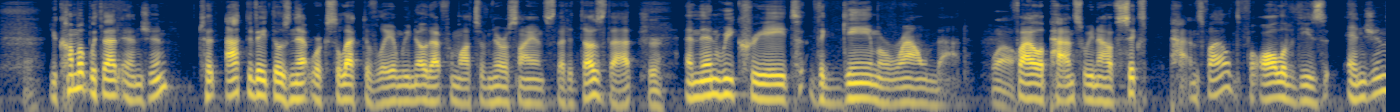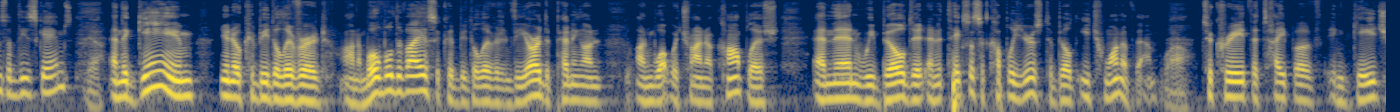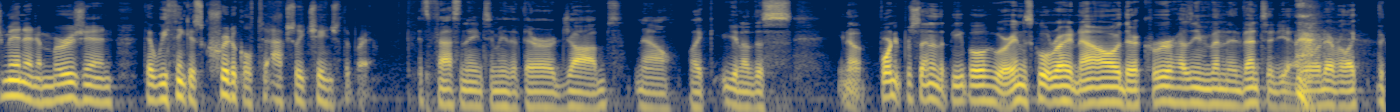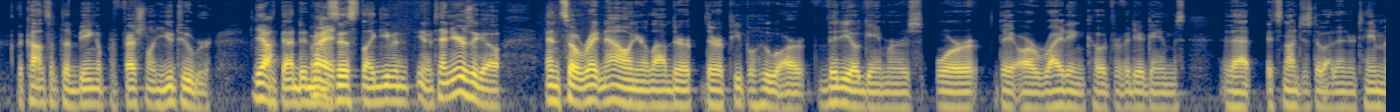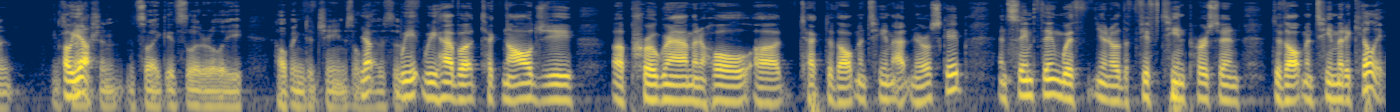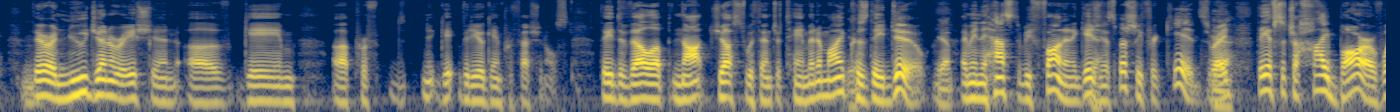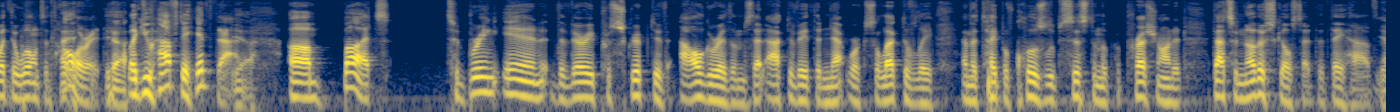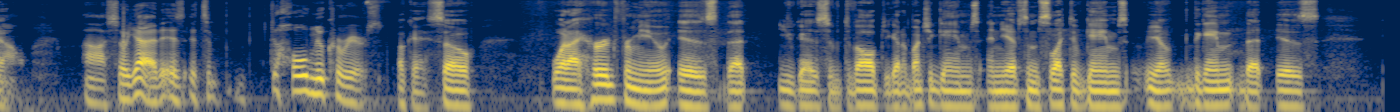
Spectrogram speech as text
You come up with that engine to activate those networks selectively, and we know that from lots of neuroscience that it does that. Sure. And then we create the game around that. Wow. File a patent. So we now have six patents filed for all of these engines of these games. Yeah. And the game, you know, could be delivered on a mobile device. It could be delivered in VR, depending on on what we're trying to accomplish. And then we build it, and it takes us a couple of years to build each one of them Wow. to create the type of engagement and immersion that we think is critical to actually change the brain. It's fascinating to me that there are jobs now, like you know this, you know, forty percent of the people who are in school right now, their career hasn't even been invented yet, or whatever. like the, the concept of being a professional YouTuber, Yeah, like that didn't right. exist like even you know ten years ago. And so right now in your lab, there there are people who are video gamers or they are writing code for video games. That it's not just about entertainment. Oh, yeah. It's like it's literally helping to change the Yep. lives of We, we have a technology uh, program and a whole uh, tech development team at Neuroscape. And same thing with you know the 15 person development team at Akili. They're a new generation of game uh, prof- g- video game professionals. They develop not just with entertainment in mind, because they do. Yep. I mean, it has to be fun and engaging, Yeah. especially for kids, right? Yeah. They have such a high bar of what they're willing to tolerate. Yeah. Like you have to hit that. Yeah. Um, but to bring in the very prescriptive algorithms that activate the network selectively and the type of closed loop system that put pressure on it, that's another skill set that they have Yeah. now. Uh, so yeah, it is. It's a, whole new careers. Okay, so what I heard from you is that you guys have developed, you got a bunch of games, and you have some selective games. You know, the game that is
